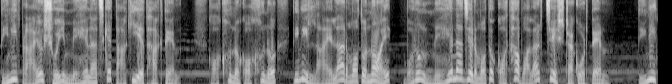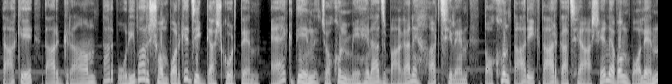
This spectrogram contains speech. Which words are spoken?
তিনি প্রায়শই মেহেনাজকে তাকিয়ে থাকতেন। কখনো কখনো তিনি লায়লার মতো নয়, বরং মেহেনাজের মতো কথা বলার চেষ্টা করতেন। তিনি তাকে তার গ্রাম, তার পরিবার সম্পর্কে জিজ্ঞাসা করতেন। একদিন যখন মেহনাজ বাগানে হাঁটছিলেন, তখন তারিক তার কাছে আসেন এবং বলেন,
